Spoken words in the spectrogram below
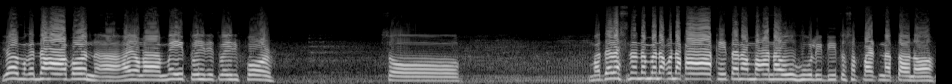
Yo, magandang hapon. Ah, ngayong ah, May 2024. So, madalas na naman ako nakakita ng mga nahuhuli dito sa part na to, no?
